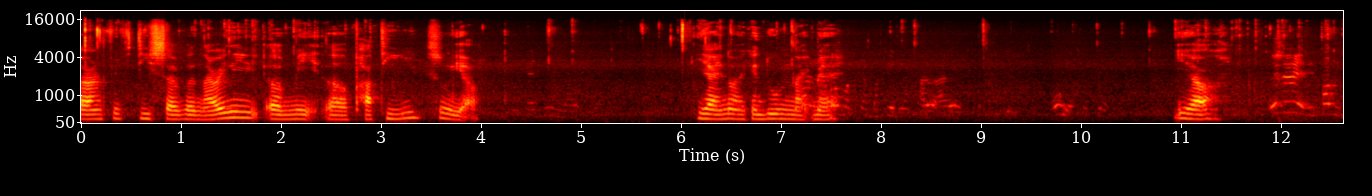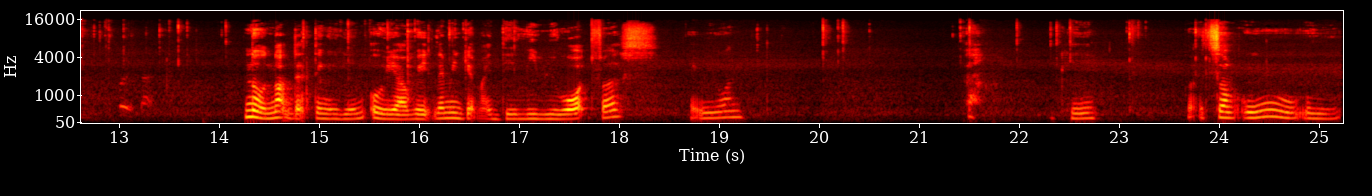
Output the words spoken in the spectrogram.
I'm 57. I already uh, made a party, so yeah. Yeah, I know I can do nightmare. Yeah. No, not that thing again. Oh yeah, wait, let me get my daily reward first. Everyone. Ah, Okay. Got some ooh, ooh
